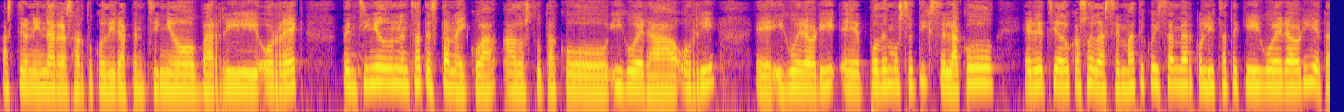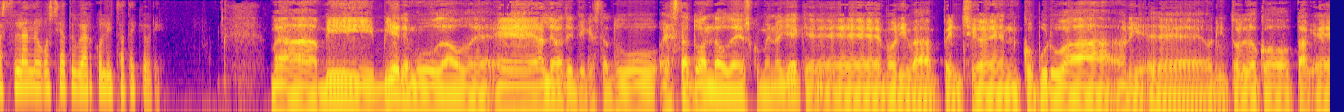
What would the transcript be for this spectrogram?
aste honi indarra sartuko dira pentsio barri horrek, pentsio dunentzat ez da nahikoa adostutako igoera horri, e, igoera hori, e, Podemosetik zelako eretzia dukaso da zenbateko izan beharko litzateke igoera hori eta zela negoziatu beharko litzateke hori. Ba, bi, bi eremu daude, e, alde batetik estatu, estatuan daude eskumen horiek, e, hori ba, pentsioen kopurua hori, e, hori toledoko pak, e,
